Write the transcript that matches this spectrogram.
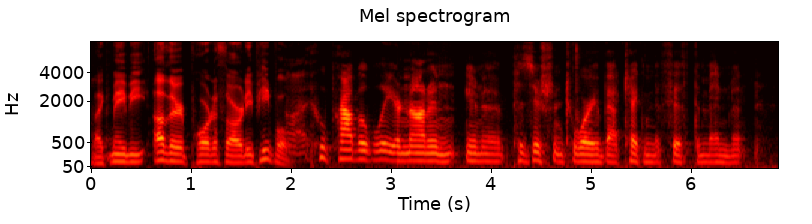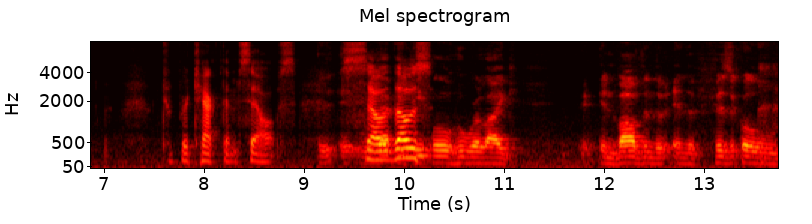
like maybe other Port Authority people. Uh, who probably are not in, in a position to worry about taking the Fifth Amendment to protect themselves. It, it, so those people who were like involved in the in the physical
